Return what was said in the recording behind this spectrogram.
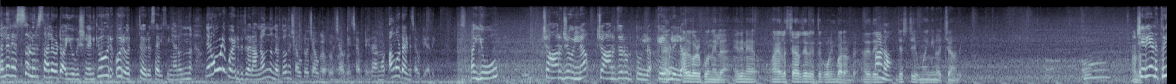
നല്ല രസമുള്ളൊരു സ്ഥലം കേട്ടോ. അയ്യോ വിഷ്ണു എനിക്ക് ഒരു ഒരു ഒറ്റ ഒരു സെൽഫി ഞാൻ ഒന്ന് ഞാൻ ഓടിപ്പോയി എടുത്തിട്ട് വരാം ഒന്ന് നിർത്തോ ഒന്ന് ചവിട്ടോ ചവിട്ടോ ഒന്ന് ചവിട്ടി ചവിട്ടി അങ്ങോട്ട് അങ്ങോട്ടായിട്ട് ചവിട്ടിയാൽ മതി. അയ്യോ ചാർജും ഇല്ല ചാർജർ എടുത്തുമില്ല കേബിൾ ഇല്ല. അത് കുഴപ്പമൊന്നുമില്ല. ഇതിന് wireless charger with cooling pad ഉണ്ട്. അതായത്? ജസ്റ്റ് ചുമ്മാ ഇങ്ങനെ വെച്ചാൽ മതി. ശരിയാണ് ത്രീ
